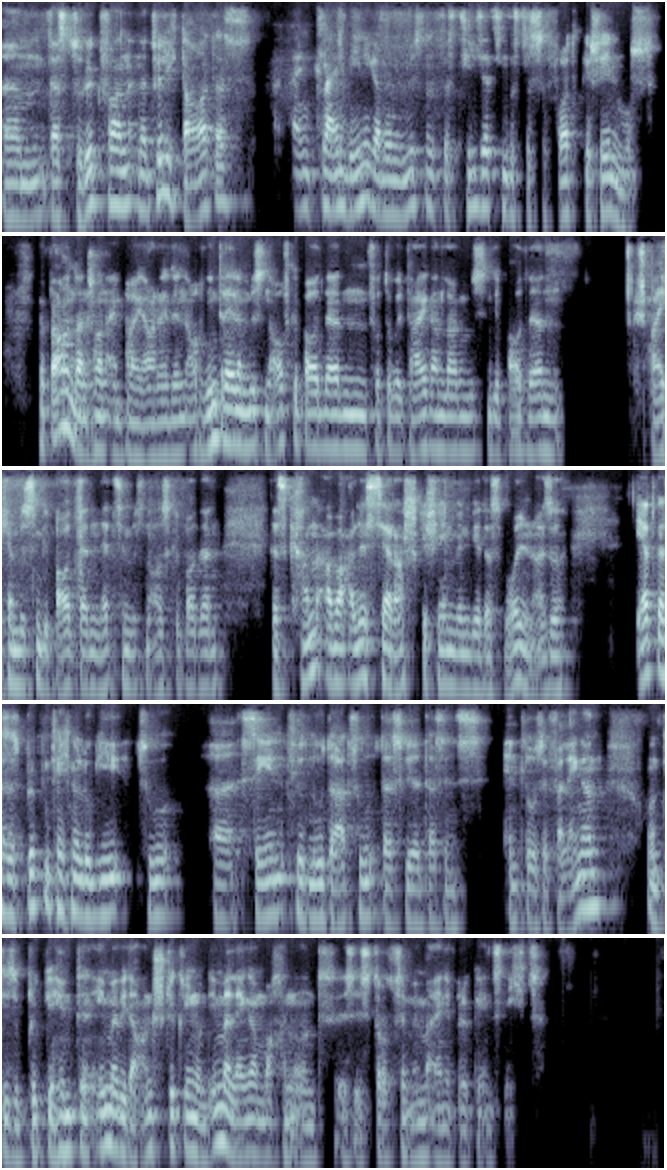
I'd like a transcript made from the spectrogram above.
ähm, das zurückfahren. Natürlich dauert das ein klein wenig, aber wir müssen uns das Ziel setzen, dass das sofort geschehen muss. Wir brauchen dann schon ein paar Jahre, denn auch Windräder müssen aufgebaut werden, Photovoltaikanlagen müssen gebaut werden, Speicher müssen gebaut werden, Netze müssen ausgebaut werden. Das kann aber alles sehr rasch geschehen, wenn wir das wollen. Also Erdgas als Brückentechnologie zu äh, sehen, führt nur dazu, dass wir das ins Endlose verlängern und diese Brücke hinten immer wieder anstückeln und immer länger machen und es ist trotzdem immer eine Brücke ins Nichts.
